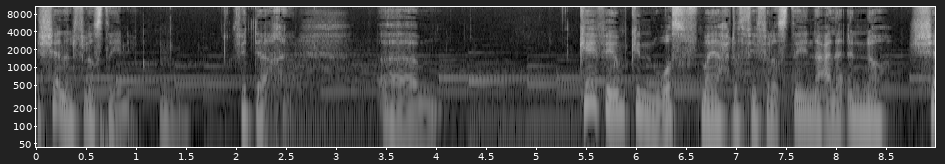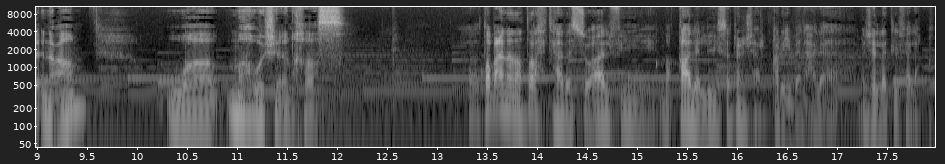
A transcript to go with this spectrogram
الشأن الفلسطيني في الداخل. كيف يمكن وصف ما يحدث في فلسطين على أنه شأن عام وما هو شأن خاص؟ طبعا أنا طرحت هذا السؤال في مقالة لي ستنشر قريبا على مجلة الفلق.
